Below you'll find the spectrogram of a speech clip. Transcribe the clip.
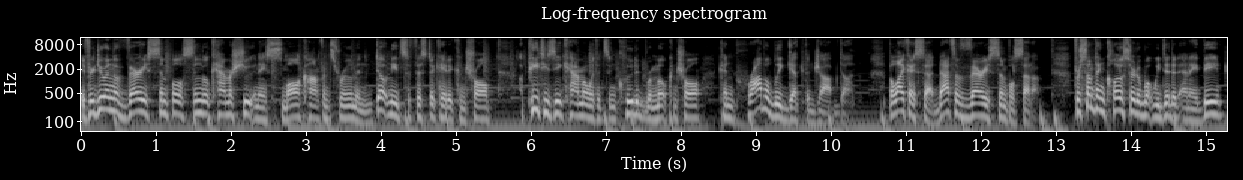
If you're doing a very simple single camera shoot in a small conference room and don't need sophisticated control, a PTZ camera with its included remote control can probably get the job done. But like I said, that's a very simple setup. For something closer to what we did at NAB,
